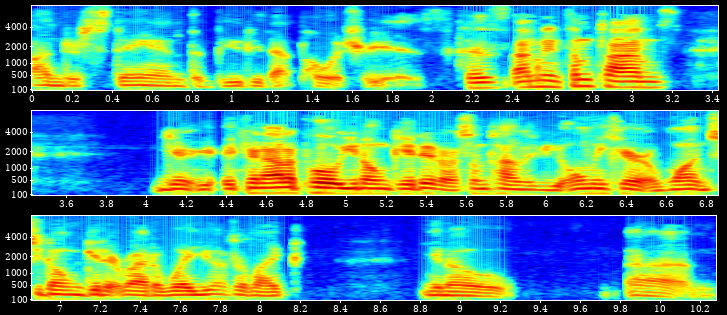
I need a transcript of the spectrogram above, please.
understand the beauty that poetry is. Because I mean, sometimes you're, if you're not a poet, you don't get it, or sometimes if you only hear it once, you don't get it right away. You have to like, you know, um,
